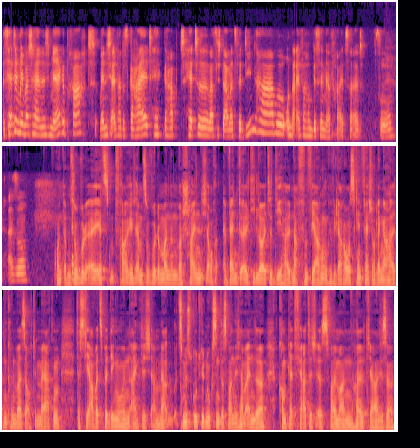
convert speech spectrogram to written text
es hätte mir wahrscheinlich mehr gebracht, wenn ich einfach das Gehalt gehabt hätte, was ich damals verdient habe und einfach ein bisschen mehr Freizeit. So, also. Und ähm, so würde, äh, jetzt frage ich, ähm, so würde man dann wahrscheinlich auch eventuell die Leute, die halt nach fünf Jahren irgendwie wieder rausgehen, vielleicht auch länger halten können, weil sie auch merken, dass die Arbeitsbedingungen eigentlich ähm, ja, zumindest gut genug sind, dass man nicht am Ende komplett fertig ist, weil man halt ja diese,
